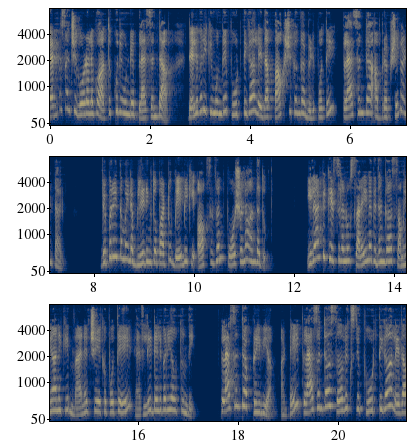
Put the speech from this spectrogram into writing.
గర్భసంచి గోడలకు అతుక్కుని ఉండే ప్లాసెంటా డెలివరీకి ముందే పూర్తిగా లేదా పాక్షికంగా విడిపోతే ప్లాసెంటా అబ్రప్షన్ అంటారు. విపరీతమైన బ్లీడింగ్తో పాటు బేబీకి ఆక్సిజన్ పోషణ అందదు. ఇలాంటి కేసులను సరైన విధంగా సమయానికి మేనేజ్ చేయకపోతే ఎర్లీ డెలివరీ అవుతుంది. ప్లాసెంటా ప్రీవియా అంటే ప్లాసెంటా సర్విక్స్ని పూర్తిగా లేదా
